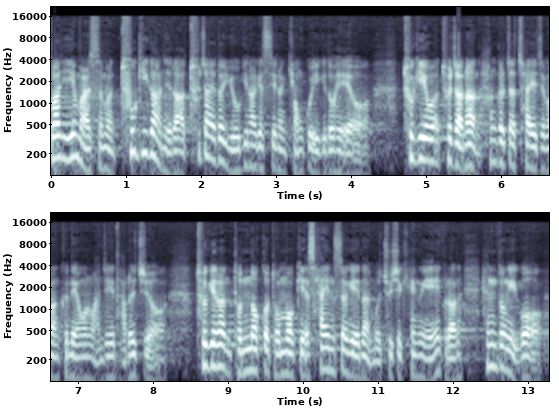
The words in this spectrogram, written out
또한 이 말씀은 투기가 아니라 투자에도 요긴하게 쓰이는 경고이기도 해요. 투기와 투자는 한 글자 차이지만 그 내용은 완전히 다르죠. 투기는 돈 넣고 돈 먹기에 사행성이 있는 뭐 주식 행위 그런 행동이고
